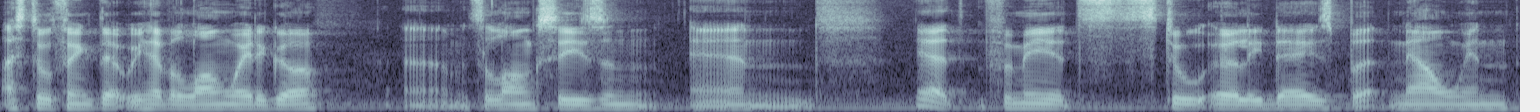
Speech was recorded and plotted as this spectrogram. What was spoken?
I still think that we have a long way to go. Um, it's a long season, and yeah, for me, it's still early days. But now, when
